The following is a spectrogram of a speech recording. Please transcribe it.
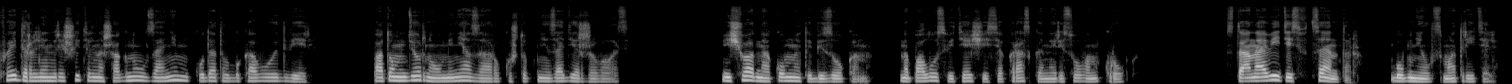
Фейдерлин решительно шагнул за ним куда-то в боковую дверь, потом дернул меня за руку, чтоб не задерживалась. Еще одна комната без окон, на полу светящейся краской нарисован круг. «Становитесь в центр», — бубнил смотритель.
